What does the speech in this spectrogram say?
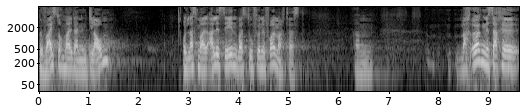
beweis doch mal deinen Glauben und lass mal alles sehen, was du für eine Vollmacht hast. Ähm, mach irgendeine Sache,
